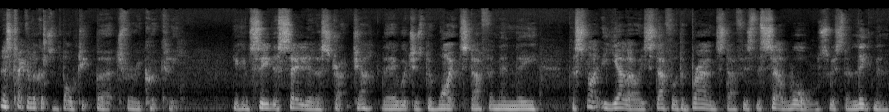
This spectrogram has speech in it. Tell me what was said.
Let's take a look at some Baltic birch very quickly. You can see the cellular structure there, which is the white stuff, and then the the slightly yellowy stuff or the brown stuff is the cell walls, with the lignin,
